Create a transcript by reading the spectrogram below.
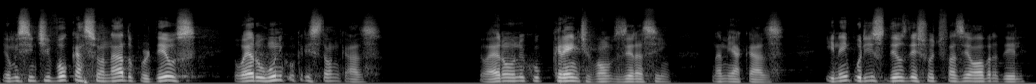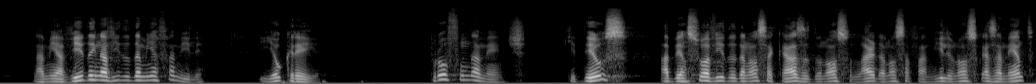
eu me senti vocacionado por Deus, eu era o único cristão em casa. Eu era o único crente, vamos dizer assim, na minha casa. E nem por isso Deus deixou de fazer a obra dele na minha vida e na vida da minha família. E eu creio profundamente que Deus abençoa a vida da nossa casa, do nosso lar, da nossa família, o nosso casamento,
